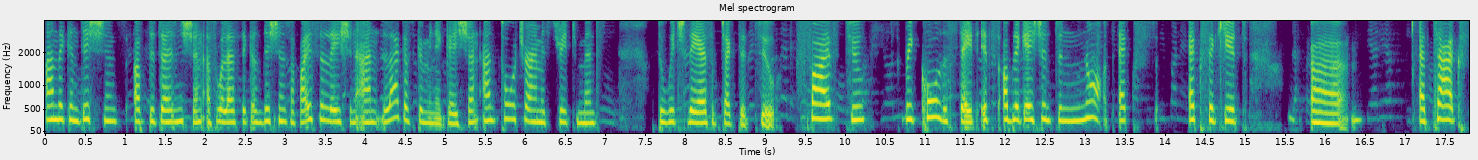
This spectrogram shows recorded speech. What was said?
and the conditions of detention, as well as the conditions of isolation and lack of communication and torture and mistreatments to which they are subjected to. Five, to recall the state its obligation to not ex execute uh, attacks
